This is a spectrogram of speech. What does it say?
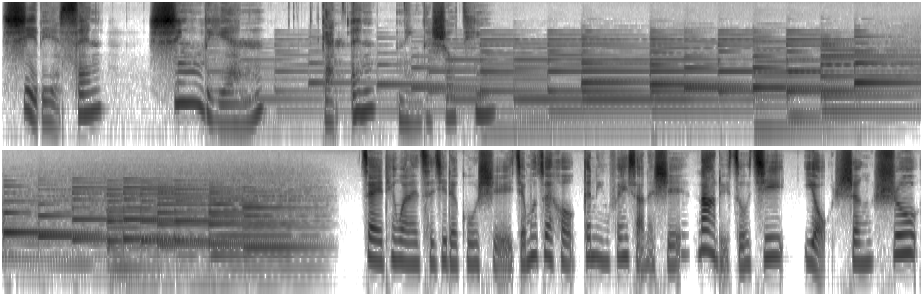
系列三《心莲》，感恩您的收听。在听完了慈济的故事节目最后，跟您分享的是《纳履足迹》有声书。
